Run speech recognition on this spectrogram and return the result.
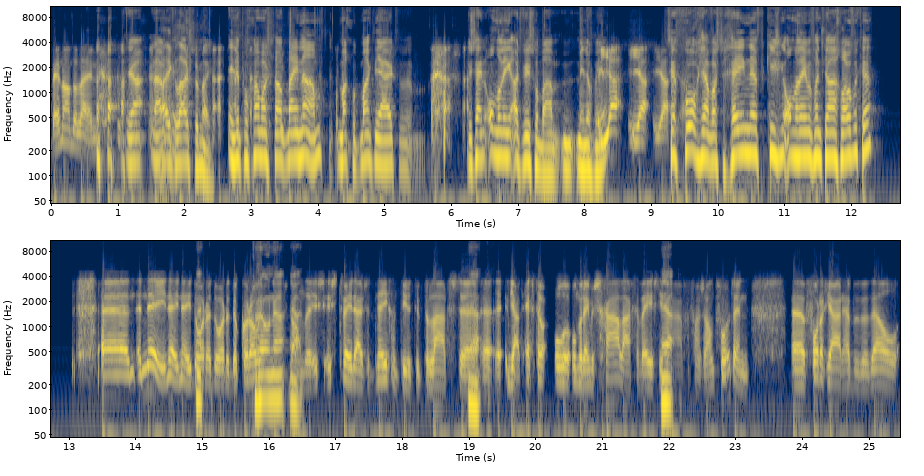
ben aan de lijn. Ja, nou, ik luister mee. In het programma staat mijn naam. Maar goed, maakt niet uit. We zijn onderling uitwisselbaar, min of meer. Ja, ja, ja. Zeg, vorig jaar was er geen eh, verkiezing ondernemer van het jaar, geloof ik, hè? Eh, nee, nee, nee. Door, de- door de, de Corona, corona-toestanden is, is 2019 natuurlijk de laatste, Ja. eh, ja. het echte ondernemerschala geweest in Ja. de haven van Zandvoort. En eh, vorig jaar hebben we wel,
